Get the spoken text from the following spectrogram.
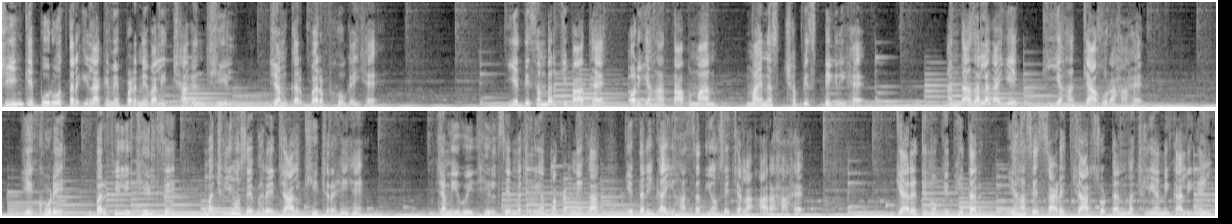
चीन के पूर्वोत्तर इलाके में पड़ने वाली छागन झील जमकर बर्फ़ हो गई है। ये दिसंबर की बात है और यहाँ तापमान माइनस छब्बीस डिग्री है। अंदाज़ा लगाइए कि यहाँ क्या हो रहा है। ये घोड़े बर्फीली झील से मछलियों से भरे जाल खींच रहे हैं। जमी हुई झील से मछलियाँ पकड़ने का ये तरीका यहाँ सदियों से चला आ रहा है। ग्यारह दिनों के भीतर यहाँ से साढ़े चार सौ टन मछलियाँ निकाली गईं।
